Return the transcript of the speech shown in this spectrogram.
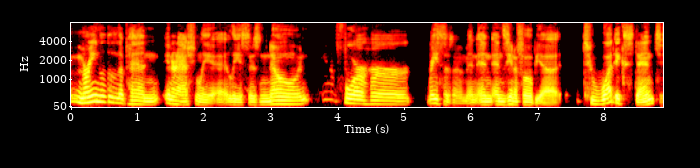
Marine Le Pen, internationally at least, is known for her racism and, and, and xenophobia. To what extent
